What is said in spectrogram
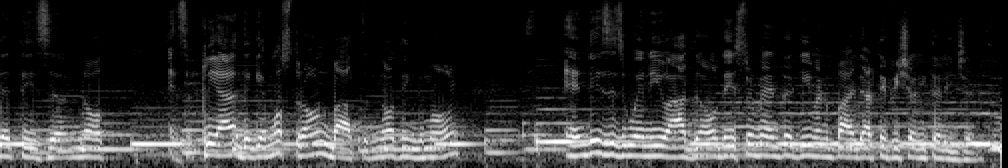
that is uh, not clear the game was strong but nothing more. And this is when you add all the instruments given by the artificial intelligence.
